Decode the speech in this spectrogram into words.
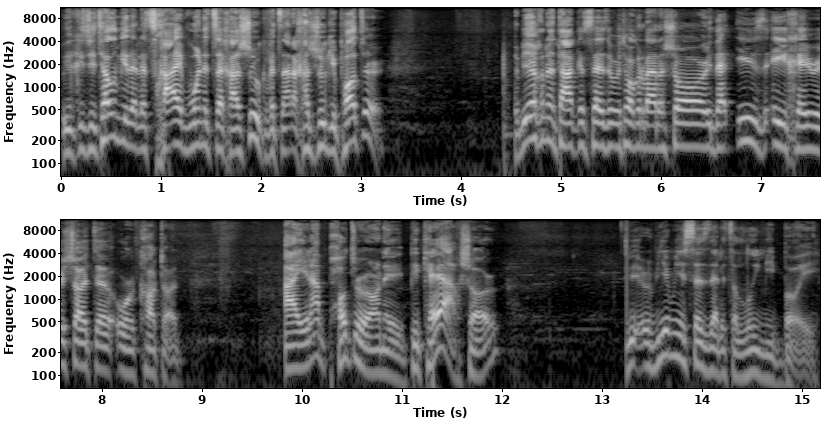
because you're telling me that it's chayiv when it's a chashuk. If it's not a chashuk, you potter. Rabbi Yochanan Taka says that we're talking about a shor that is a cheirish or katan. Ah, you're not potter on a pikeach shor. Rabbi Yirmiyah says that it's a loimi boy.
